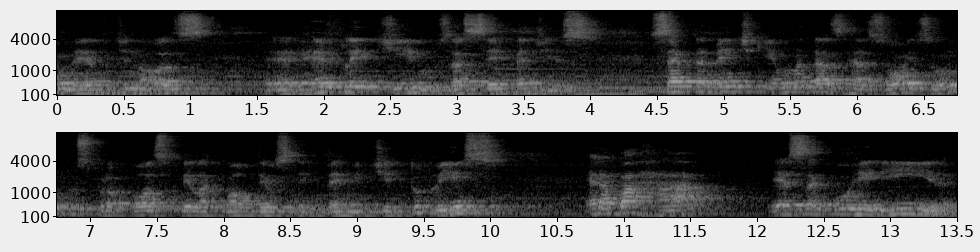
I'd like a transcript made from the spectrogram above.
momento de nós é, refletirmos acerca disso. Certamente que uma das razões, um dos propósitos pela qual Deus tem permitido tudo isso, era barrar essa correria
